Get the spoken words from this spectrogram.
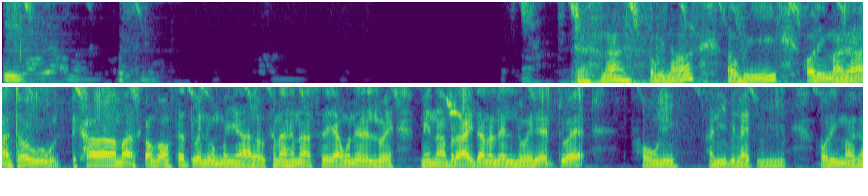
ဒီကျန်နော်ဟုတ်ပြီနော်ဟုတ်ပြီဟောဒီမှာကအတော့ကိုတခါမှကောင်းကောင်းဆက်သွယ်လို့မရတော့ခဏခဏဆက်ရဝင်နေလွဲမင်းနာပရိုက်တာနဲ့လည်းလွဲတဲ့အတွက်ဖုန်းလေးဖန်တီးပေးလိုက်ပြီဟောဒီမှာက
